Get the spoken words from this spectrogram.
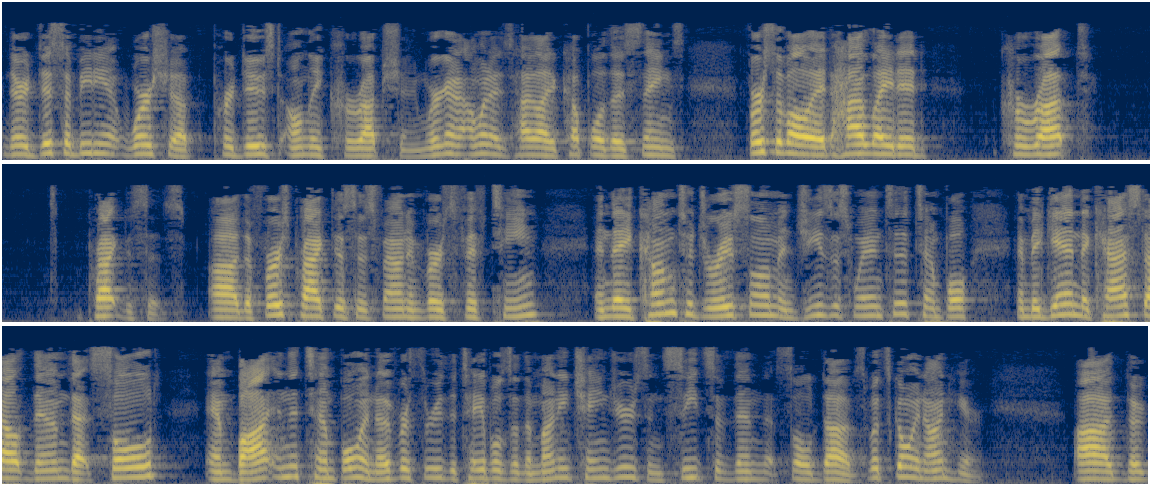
their disobedient worship produced only corruption. We're gonna, I want to highlight a couple of those things. First of all, it highlighted corrupt practices. Uh, the first practice is found in verse 15. And they come to Jerusalem, and Jesus went into the temple and began to cast out them that sold and bought in the temple and overthrew the tables of the money changers and seats of them that sold doves. What's going on here? Uh, the,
